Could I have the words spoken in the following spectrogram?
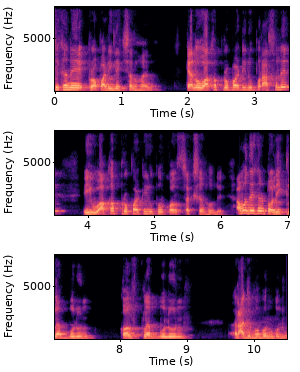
সেখানে প্রপার ইলেকশন হয় না? কেন ওয়াকআপ প্রপার্টির উপর? আসলে এই ওয়াকআপ প্রপার্টির উপর কনস্ট্রাকশন হলে, আমাদের এখানে টলি ক্লাব বলুন গলফ ক্লাব বলুন, রাজভবন বলুন,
